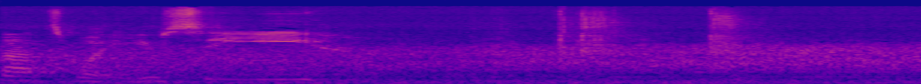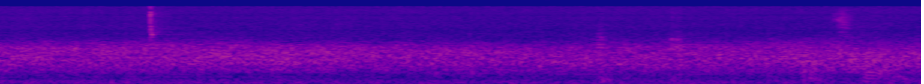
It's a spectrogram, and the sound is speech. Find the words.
That's what you see. That's what you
